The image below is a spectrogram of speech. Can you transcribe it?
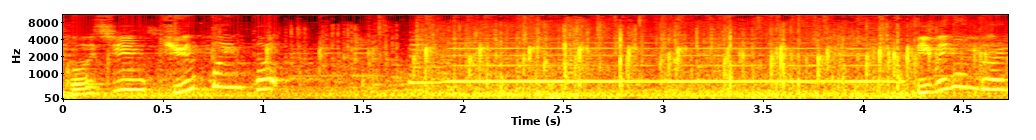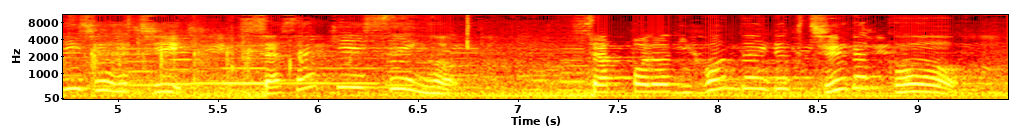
59ポイント。ビブナンバー28佐々木聖吾札幌日本大学中学校。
